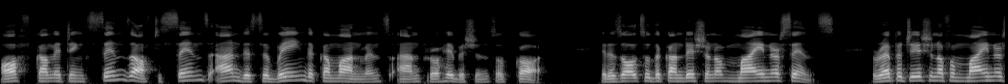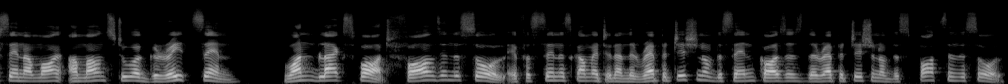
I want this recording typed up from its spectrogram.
of committing sins after sins and disobeying the commandments and prohibitions of God. It is also the condition of minor sins. Repetition of a minor sin amounts to a great sin. One black spot falls in the soul if a sin is committed, and the repetition of the sin causes the repetition of the spots in the soul.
